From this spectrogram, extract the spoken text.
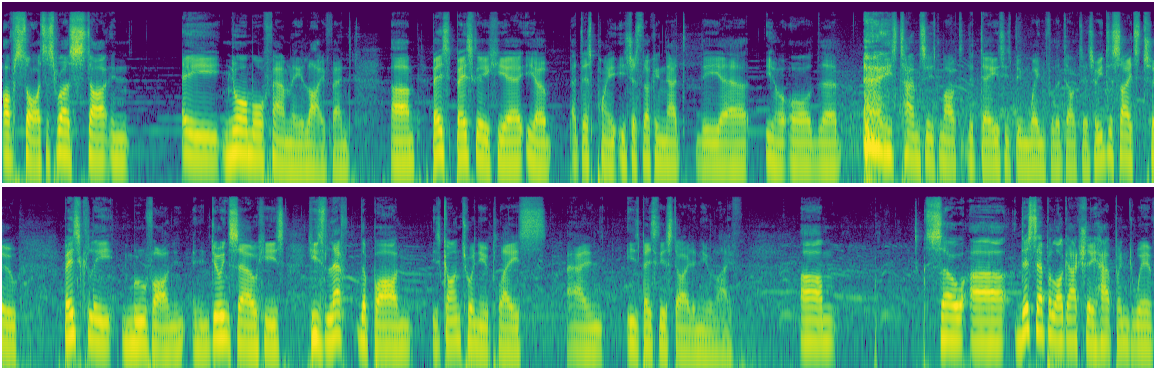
of sorts, as well as starting a normal family life. And um, bas- basically here, you know, at this point, he's just looking at the, uh, you know, all the his times he's marked, the days he's been waiting for the doctor. So he decides to basically move on, and in doing so, he's he's left the barn, he's gone to a new place, and he's basically started a new life. Um, so uh, this epilogue actually happened with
